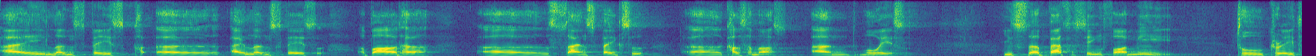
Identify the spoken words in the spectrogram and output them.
I learned space, uh, I learned space about uh, science fiction, customers, and movies. It's the best thing for me to create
